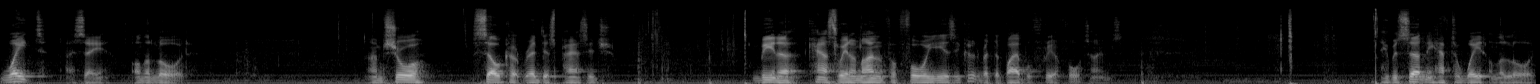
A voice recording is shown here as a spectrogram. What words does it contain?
Wait, I say, on the Lord. I'm sure Selkirk read this passage. Being a castaway on an island for four years, he could have read the Bible three or four times. He would certainly have to wait on the Lord,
